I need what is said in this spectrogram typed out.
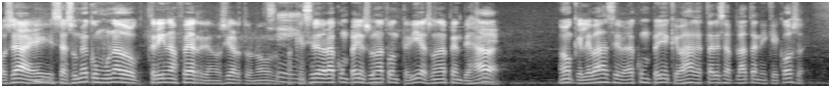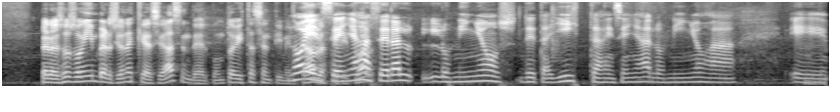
O sea, eh, se asume como una doctrina férrea, ¿no es cierto? ¿No? Sí. ¿Para qué celebrar cumpleaños? Es una tontería, es una pendejada. Sí. No, ¿qué le vas a celebrar cumpleaños? ¿Qué vas a gastar esa plata ni qué cosa? Pero eso son inversiones que se hacen desde el punto de vista sentimental. No, enseñas a ser a los niños detallistas, enseñas a los niños a, eh,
